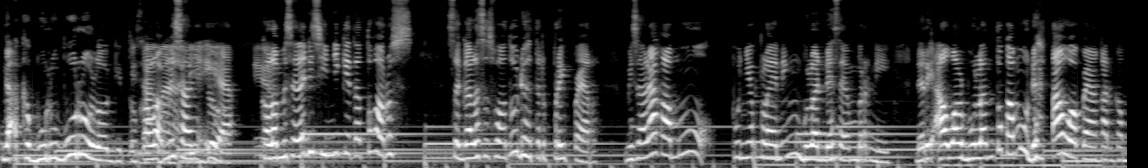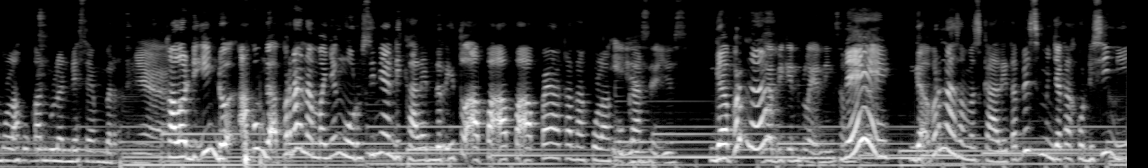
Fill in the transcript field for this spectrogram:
nggak keburu-buru loh gitu. Kalau misalnya iya, Iya. kalau misalnya di sini kita tuh harus segala sesuatu udah terprepare. Misalnya kamu punya planning bulan Desember nih, dari awal bulan tuh kamu udah tahu apa yang akan kamu lakukan bulan Desember. Iya. Kalau di Indo, aku nggak pernah namanya ngurusin yang di kalender itu apa-apa apa yang akan aku Iya lakukan. serius. Nggak pernah. Gak bikin planning sama Nih, nggak pernah sama sekali. Tapi semenjak aku di sini,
